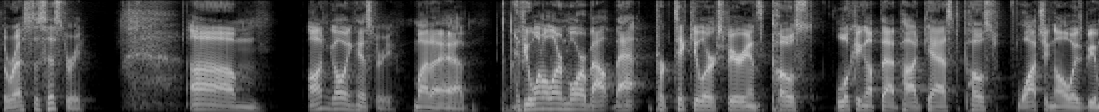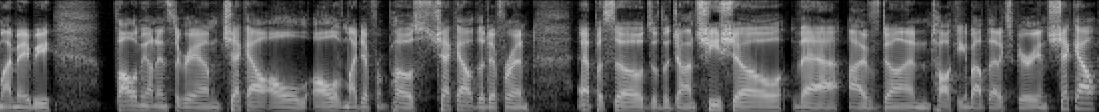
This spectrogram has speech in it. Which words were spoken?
the rest is history. Um, ongoing history, might I add. If you want to learn more about that particular experience, post looking up that podcast, post watching Always Be My Maybe, follow me on Instagram, check out all all of my different posts, check out the different episodes of the John Chi show that I've done talking about that experience. Check out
